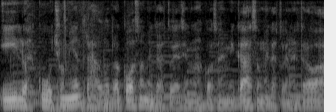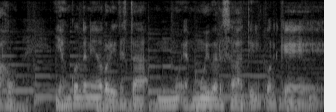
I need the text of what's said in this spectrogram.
y lo escucho mientras hago otra cosa, mientras estoy haciendo unas cosas en mi casa, mientras estoy en el trabajo. Y es un contenido que ahorita está, es muy versátil porque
